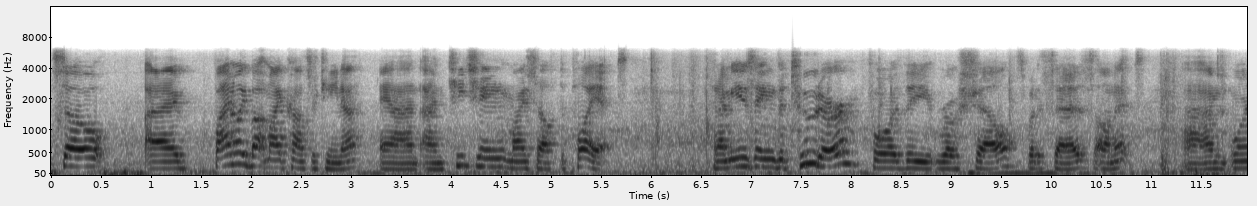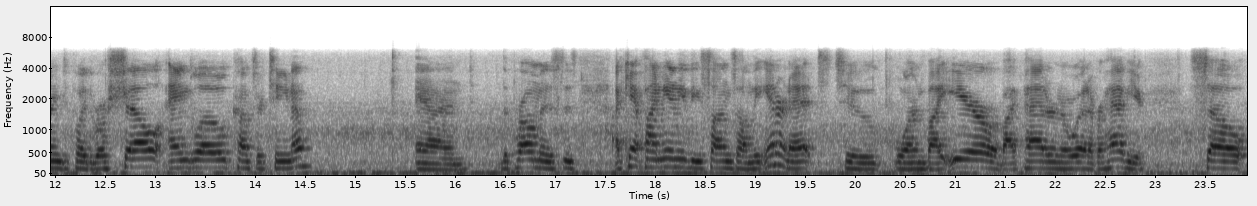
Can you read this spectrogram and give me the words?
So I finally bought my concertina and I'm teaching myself to play it. And I'm using the tutor for the Rochelle, that's what it says on it. Uh, I'm learning to play the Rochelle Anglo Concertina. And the problem is, is I can't find any of these songs on the internet to learn by ear or by pattern or whatever have you. So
